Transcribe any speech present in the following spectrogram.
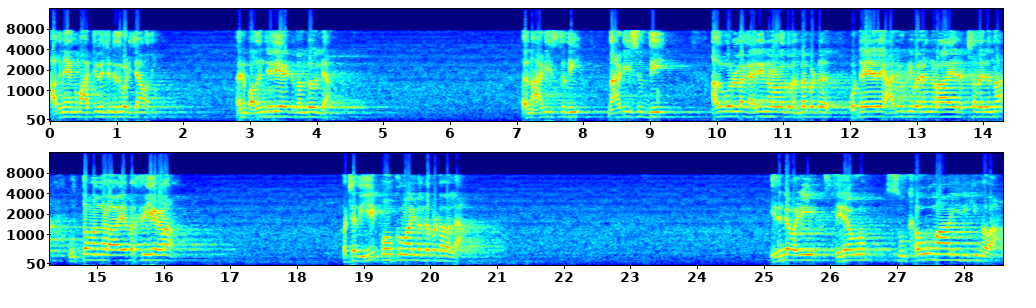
അതിനെ അങ്ങ് മാറ്റിവെച്ചിട്ട് ഇത് പഠിച്ചാൽ മതി. അതിന് പതഞ്ജലിയായിട്ട് ബന്ധമില്ല. അത് നാഡീസ്ഥിതി നാഡീശുദ്ധി അതുപോലുള്ള കാര്യങ്ങളോടൊക്കെ ബന്ധപ്പെട്ട് ഒട്ടേറെ ആരോഗ്യപരങ്ങളായ രക്ഷ തരുന്ന ഉത്തമങ്ങളായ പ്രക്രിയകളാണ്. പക്ഷെ അത് ഈ പോക്കുമായി ബന്ധപ്പെട്ടതല്ല. ഇതിന്റെ വഴി സ്ഥിരവും സുഖവുമായിരിക്കുന്നതാണ്.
